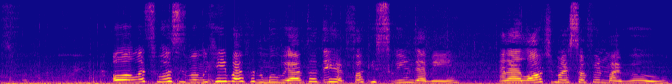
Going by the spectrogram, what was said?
It's fucking annoying. Oh, what's worse is when we came back from the movie, I thought they had fucking screamed at me, and I locked myself in my room.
